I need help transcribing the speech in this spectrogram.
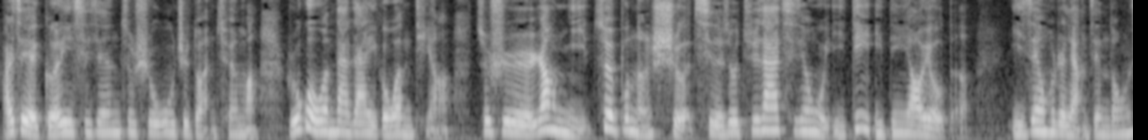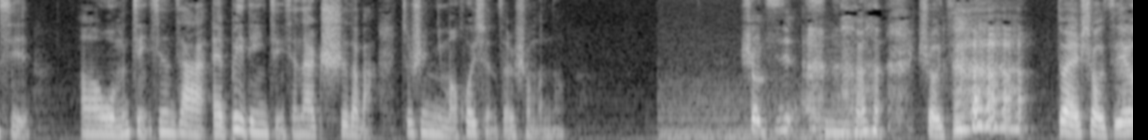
而且隔离期间就是物质短缺嘛。如果问大家一个问题啊，就是让你最不能舍弃的，就居家期间我一定一定要有的一件或者两件东西，呃，我们仅限在，哎，不一定仅限在吃的吧，就是你们会选择什么呢？手机，手机。对手机、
